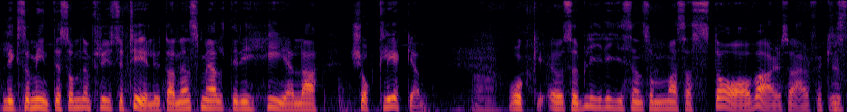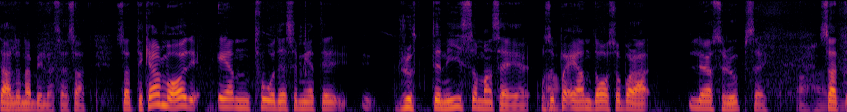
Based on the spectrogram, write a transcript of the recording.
liksom inte som den fryser till utan den smälter i hela tjockleken. Och, och så blir isen som massa stavar så här för kristallerna bildar sig. Så att, så att det kan vara en, två decimeter rutten is som man säger. Och så på en dag så bara löser det upp sig. så att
